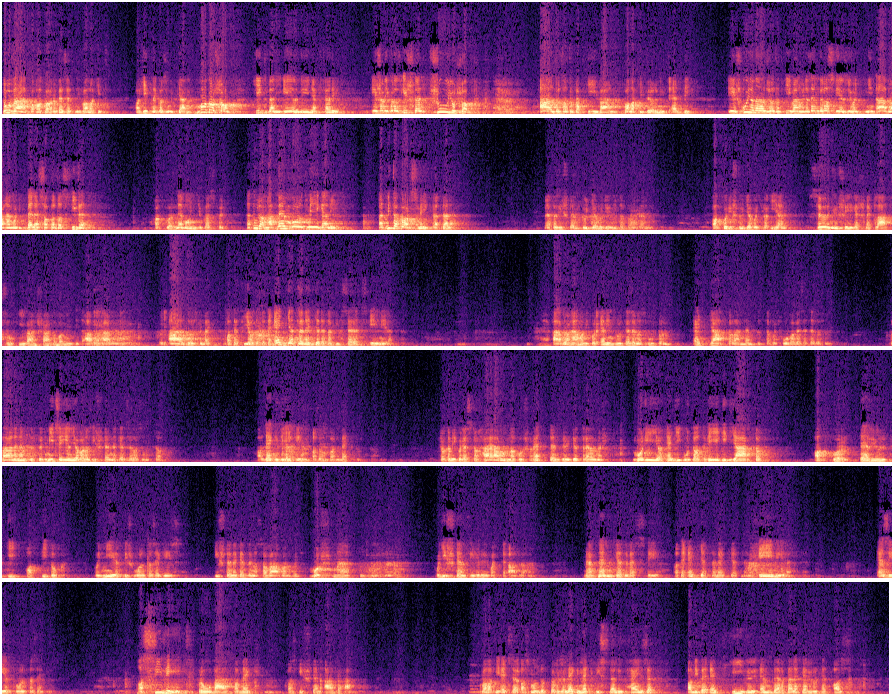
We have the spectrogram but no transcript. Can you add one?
tovább akar vezetni valakit a hitnek az útján magasabb hitbeli élmények felé, és amikor az Isten súlyosabb áldozatokat kíván valakitől, mint eddig, és olyan áldozatot kíván, hogy az ember azt érzi, hogy mint Ábrahám, hogy beleszakad a szíve akkor ne mondjuk azt, hogy hát uram, hát nem volt még elég. Hát mit akarsz még vele? Mert az Isten tudja, hogy ő mit akar velünk. Akkor is tudja, hogyha ilyen szörnyűségesnek látszó kívánsága van, mint itt Ábrahámnál, hogy áldozd meg a te fiadat, a te egyetlen egyedet, akit szeretsz, én életem. Ábrahám, amikor elindult ezen az úton, egyáltalán nem tudta, hogy hova vezet ez az út. Pláne nem tudta, hogy mi célja van az Istennek ezzel az úttal. A legvégén azonban megtudta. Csak amikor ezt a három napos, rettentő, gyötrelmes, Moria hegyi utat végig járta, akkor derült ki a titok, hogy miért is volt az egész Istenek ebben a szavában, hogy most már tudom hogy Isten félő vagy te Ábrahám. mert nem kedveztél a te egyetlen egyetlen, én életem. Ezért volt az egész. A szívét próbálta meg az Isten Ábrahám. Valaki egyszer azt mondotta, hogy a legmegtisztelőbb helyzet, amiben egy hívő ember belekerülhet az,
